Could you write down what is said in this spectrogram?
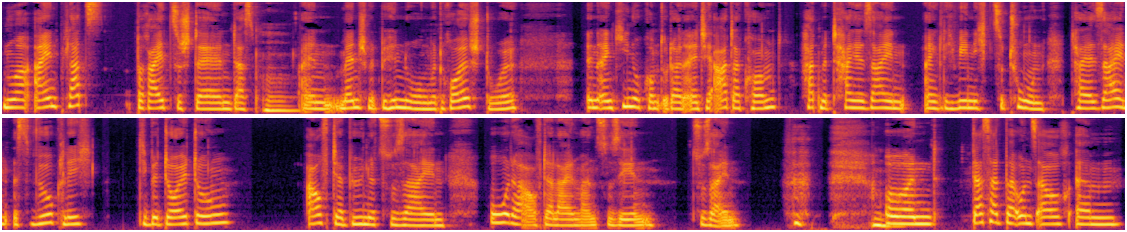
nur ein Platz bereitzustellen, dass hm. ein Mensch mit Behinderung, mit Rollstuhl in ein Kino kommt oder in ein Theater kommt, hat mit Teil sein eigentlich wenig zu tun. Teil sein ist wirklich die Bedeutung, auf der Bühne zu sein oder auf der Leinwand zu sehen, zu sein. mhm. Und das hat bei uns auch ähm,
